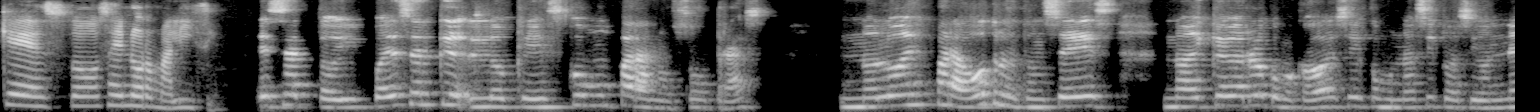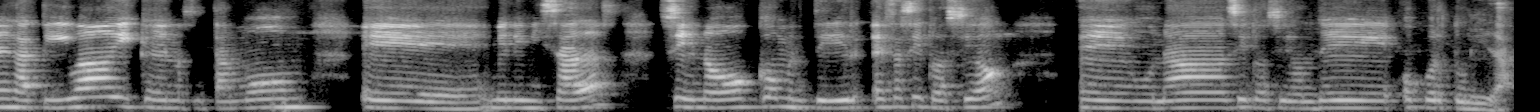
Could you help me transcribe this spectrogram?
que esto se normalice. Exacto, y puede ser que lo que es común para nosotras no lo es para otros, entonces no hay que verlo, como acabo de decir, como una situación negativa y que nos sintamos eh, minimizadas, sino convertir esa situación en una situación de oportunidad.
